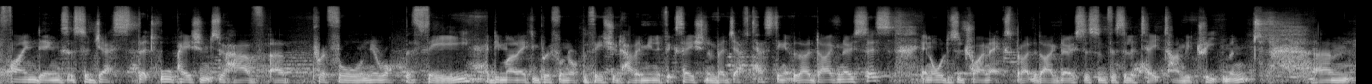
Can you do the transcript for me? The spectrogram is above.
findings suggest that all patients who have a peripheral neuropathy, a demyelinating peripheral neuropathy should have immunofixation and VEGF testing at the diagnosis in order to try and expedite the diagnosis and facilitate timely treatment. Um,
